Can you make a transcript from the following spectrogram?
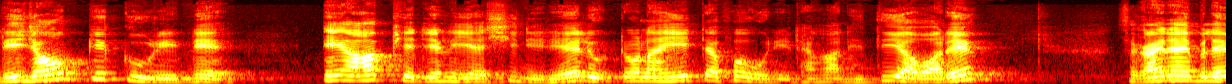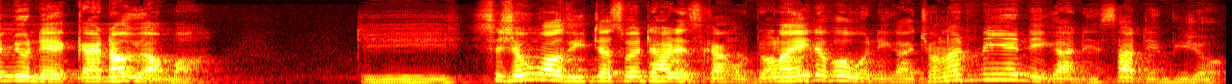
လေကြောင်းပစ်ကူတွေနဲ့အင်အားဖြစ်တင်းလျက်ရှိနေတယ်လို့ဒေါ်လာရင်းတပ်ဖွဲ့ဝင်တွေထံကနေသိရပါတယ်။ စကိုင်းတိုင်းပလဲမြို့နယ်ကန်တောက်ရွာမှာဒီစစ်ရှုံးကောင်စီတက်ဆွဲထားတဲ့စကန်ကိုဒေါ်လာရင်းတပ်ဖွဲ့ဝင်တွေကဂျွန်လ2ရက်နေ့ကနေစတင်ပြီးတော့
